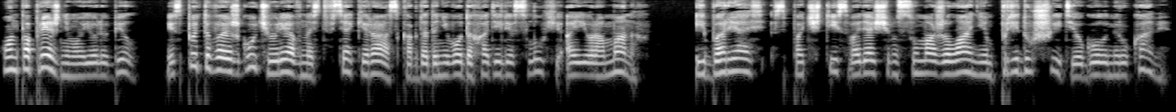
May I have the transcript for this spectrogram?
он по-прежнему ее любил, испытывая жгучую ревность всякий раз, когда до него доходили слухи о ее романах, и, борясь с почти сводящим с ума желанием придушить ее голыми руками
